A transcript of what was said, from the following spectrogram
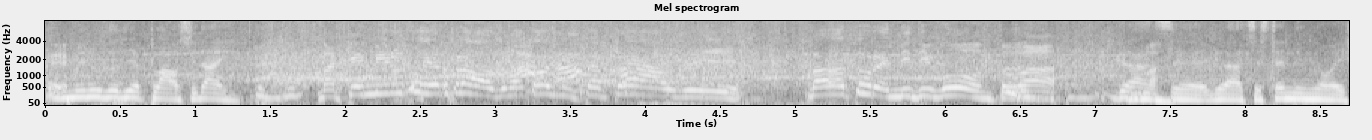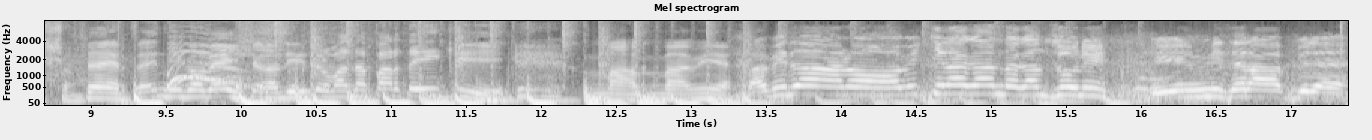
Un minuto di applausi, dai. ma che minuto di applauso, ma togli sti applausi! Ma ma tu renditi conto, va! Grazie, grazie. Standing ovation. Certo, Ending Ovation addirittura, ma da parte di chi? Mamma mia. Capitano, perché la canta canzoni? Il miserabile.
